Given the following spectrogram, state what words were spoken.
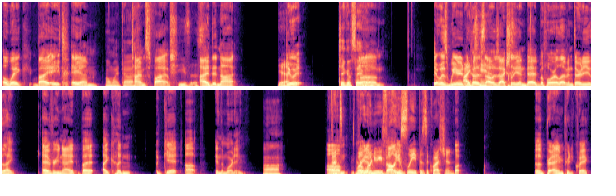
awake by 8 a.m. Oh my god, times five. Jesus. I did not yeah. do it. Jacob, save him. It was weird because I, can't. was actually in bed before 11:30 like every night, but I couldn't get up in the morning. Ah, That's, Um, well, when were you falling value- asleep? Is the question. What? Uh, I mean, pretty quick.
